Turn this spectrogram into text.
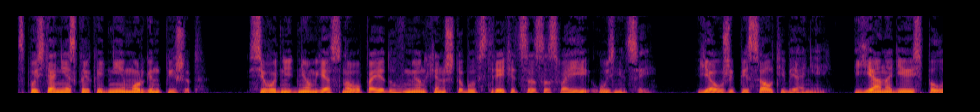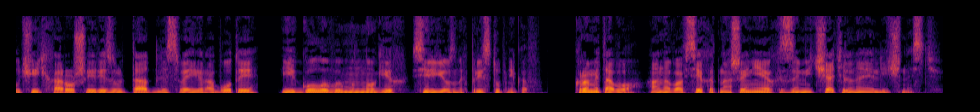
Спустя несколько дней Морген пишет. «Сегодня днем я снова поеду в Мюнхен, чтобы встретиться со своей узницей. Я уже писал тебе о ней. Я надеюсь получить хороший результат для своей работы и головы многих серьезных преступников. Кроме того, она во всех отношениях замечательная личность,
